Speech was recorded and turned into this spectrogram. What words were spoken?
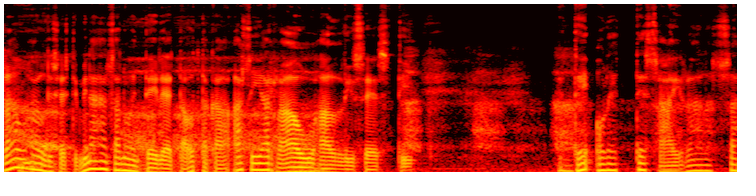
rauhallisesti. Minähän sanoin teille, että ottakaa asia rauhallisesti. Te olette sairaalassa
